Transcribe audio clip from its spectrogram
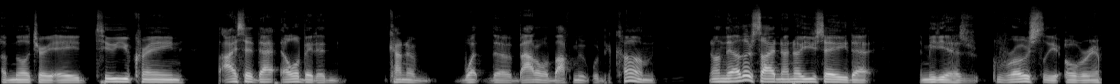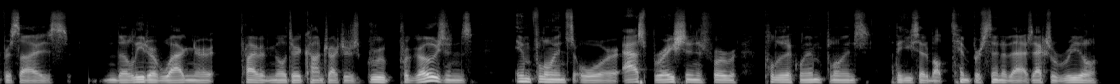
of military aid to Ukraine. I said that elevated kind of what the Battle of Bakhmut would become. And on the other side, and I know you say that the media has grossly overemphasized the leader of Wagner private military contractors group Prigozhin's influence or aspirations for political influence. I think you said about 10% of that is actually real.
